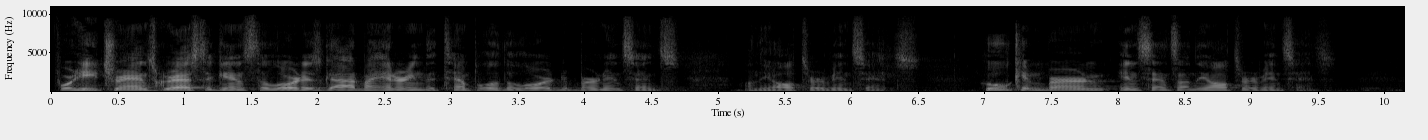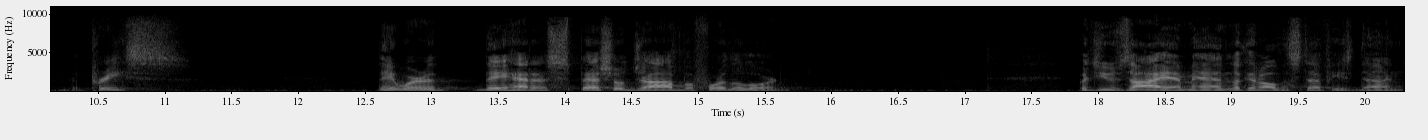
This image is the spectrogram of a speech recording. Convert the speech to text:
For he transgressed against the Lord his God by entering the temple of the Lord to burn incense on the altar of incense. Who can burn incense on the altar of incense? The priests. They were they had a special job before the Lord. But Uzziah, man, look at all the stuff he's done.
